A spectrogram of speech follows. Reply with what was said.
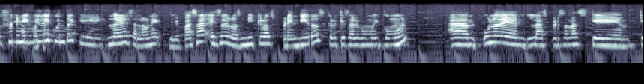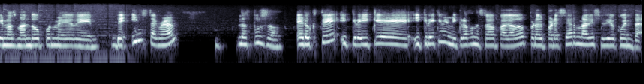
Fernie, me doy cuenta que no eres a la única que le pasa. Eso de los micros prendidos, creo que es algo muy común. Am, una de las personas que, que nos mandó por medio de, de Instagram nos puso, eructé y creí que y creí que mi micrófono estaba apagado, pero al parecer nadie se dio cuenta.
